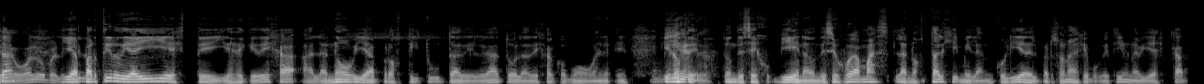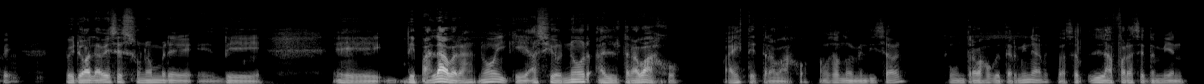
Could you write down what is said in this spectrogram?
Delta, o algo y a partir de ahí este y desde que deja a la novia prostituta del gato la deja como en- en- que es donde donde se Viena, donde se juega más la nostalgia y melancolía del personaje porque tiene una vía de escape pero a la vez es un hombre eh, de eh, de palabra no y que hace honor al trabajo a este trabajo estamos hablando de Mendizábal un trabajo que terminar que va a ser la frase también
